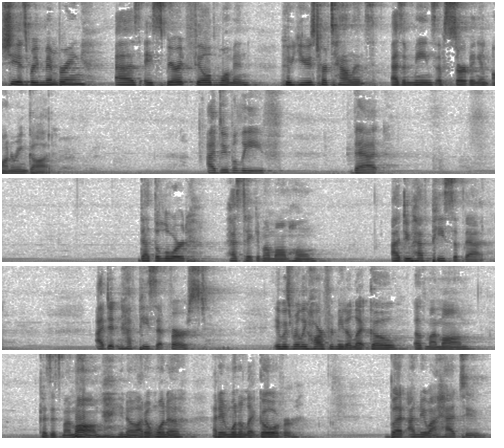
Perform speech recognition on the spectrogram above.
She is remembering as a spirit filled woman who used her talents as a means of serving and honoring God. I do believe that that the Lord has taken my mom home. I do have peace of that. I didn't have peace at first. It was really hard for me to let go of my mom because it's my mom. You know, I don't want to I didn't want to let go of her. But I knew I had to.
